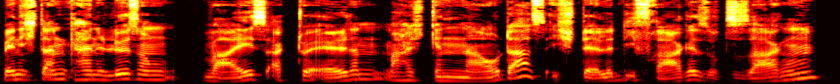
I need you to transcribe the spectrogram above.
wenn ich dann keine Lösung weiß aktuell, dann mache ich genau das. Ich stelle die Frage sozusagen,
